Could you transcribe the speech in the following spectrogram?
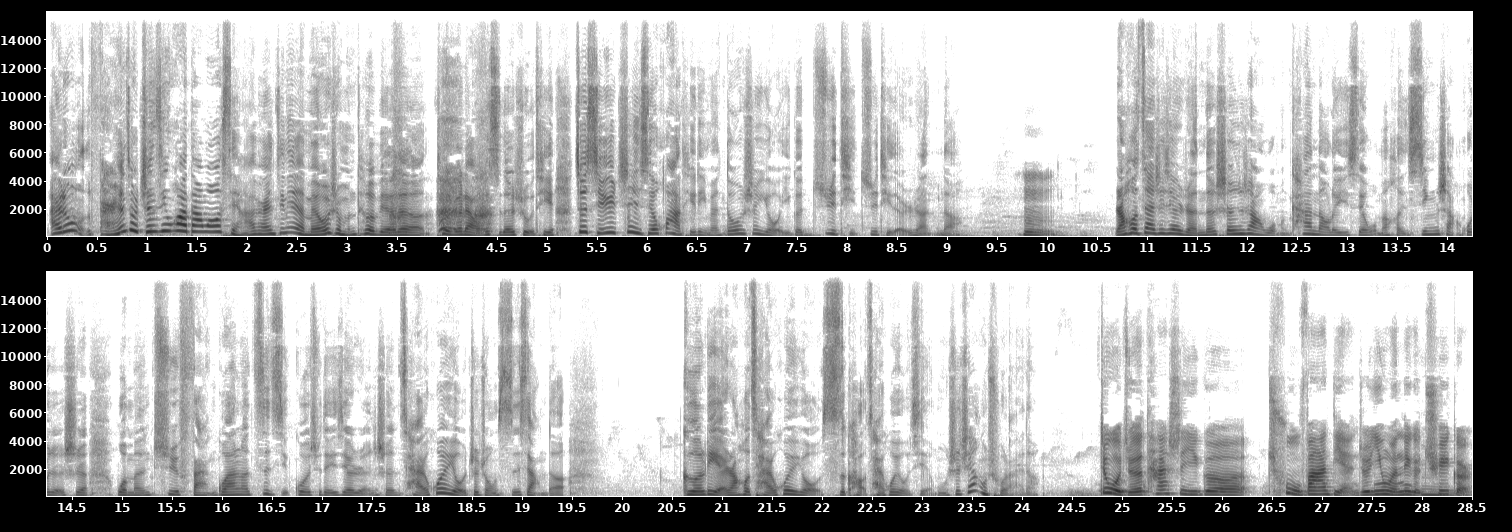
，I don't，反正就真心话大冒险啊，反正今天也没有什么特别的、特别了不起的主题，就其实这些话题里面都是有一个具体具体的人的，嗯，然后在这些人的身上，我们看到了一些我们很欣赏，或者是我们去反观了自己过去的一些人生，才会有这种思想的。割裂，然后才会有思考，才会有节目，是这样出来的。就我觉得它是一个触发点，就英文那个 trigger，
